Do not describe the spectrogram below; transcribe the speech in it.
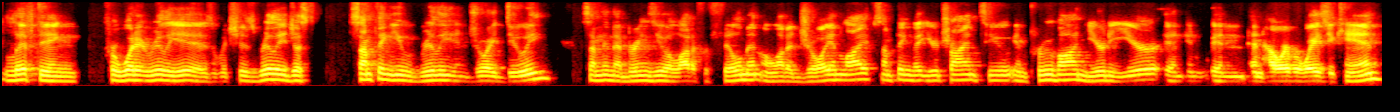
lifting for what it really is, which is really just something you really enjoy doing, something that brings you a lot of fulfillment, a lot of joy in life, something that you're trying to improve on year to year in, in, in, in however ways you can.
